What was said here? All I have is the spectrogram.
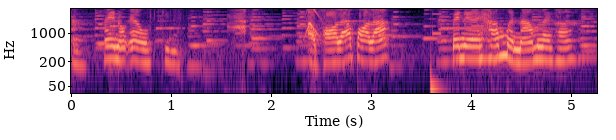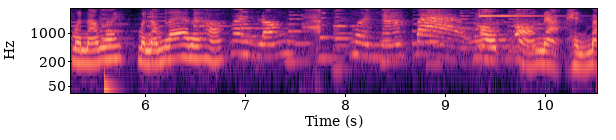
อะให้น้องแอลกินเอาพอแล้วพอแล้วเป็นไงคะเหมือนน้ำอะไรคะเหมือนน้ำอะไรเหมือนน้ำแร่ไหมคะ มันร้อง เหมือนน้ำเปล่าเอาอ๋อเนี่ยเห็นไหม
